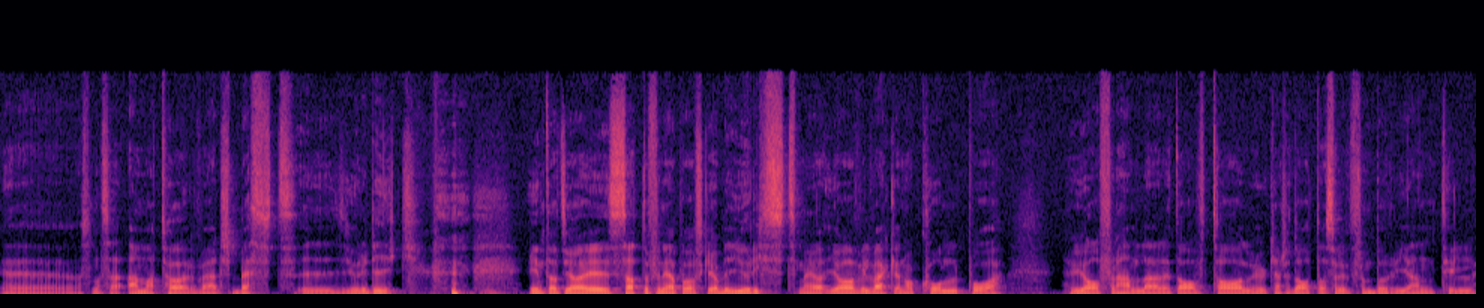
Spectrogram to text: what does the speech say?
eh, som man säger, amatörvärldsbäst i juridik. Mm. Inte att jag är satt och funderar på ska jag bli jurist, men jag, jag, vill verkligen ha koll på hur jag förhandlar ett avtal, hur kanske ett avtal ser ut från början till,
